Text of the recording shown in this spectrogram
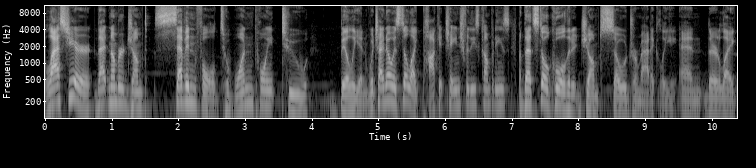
Last year, that number jumped sevenfold to 1.2 billion, which I know is still like pocket change for these companies. But that's still cool that it jumped so dramatically. And they're like,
